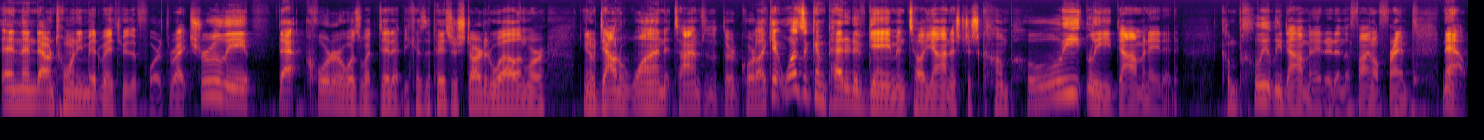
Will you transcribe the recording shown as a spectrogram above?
and then down 20 midway through the fourth. Right, truly that quarter was what did it because the Pacers started well and were, you know, down one at times in the third quarter. Like it was a competitive game until Giannis just completely dominated, completely dominated in the final frame. Now,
